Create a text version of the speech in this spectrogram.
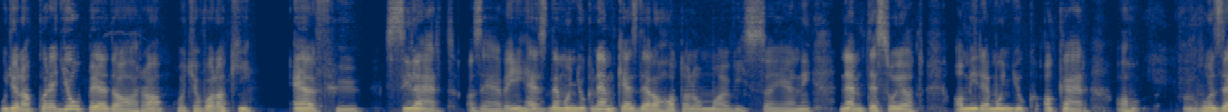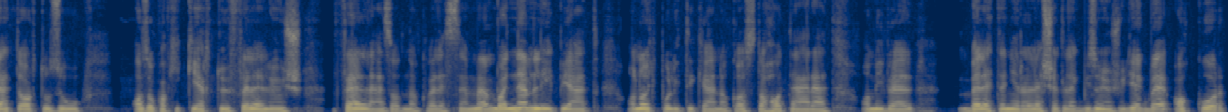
Ugyanakkor egy jó példa arra, hogyha valaki elfhű, szilárd az elvéhez, de mondjuk nem kezd el a hatalommal visszaélni, nem tesz olyat, amire mondjuk akár a hozzátartozó azok, akikért ő felelős, fellázadnak vele szemben, vagy nem lépi át a nagypolitikának azt a határát, amivel beletenyerel esetleg bizonyos ügyekbe, akkor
